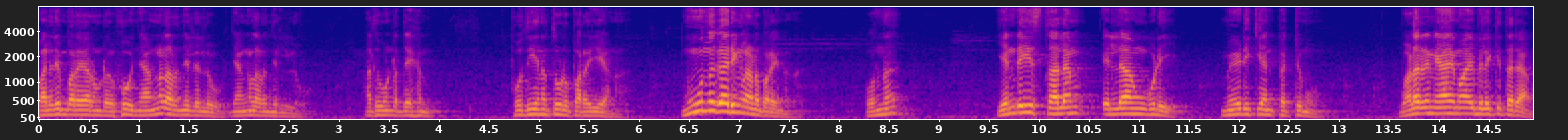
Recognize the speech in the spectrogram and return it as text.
പലരും പറയാറുണ്ട് ഹോ ഞങ്ങൾ അറിഞ്ഞില്ലല്ലോ ഞങ്ങൾ അറിഞ്ഞില്ലല്ലോ അതുകൊണ്ട് അദ്ദേഹം പൊതുജനത്തോട് പറയുകയാണ്. മൂന്ന് കാര്യങ്ങളാണ് പറയുന്നത്. ഒന്ന് എന്റെ ഈ സ്ഥലം എല്ലാം കൂടി മേടിക്കാൻ പറ്റുമോ? വളരെ ന്യായമായ വിലയ്ക്ക് തരാം.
